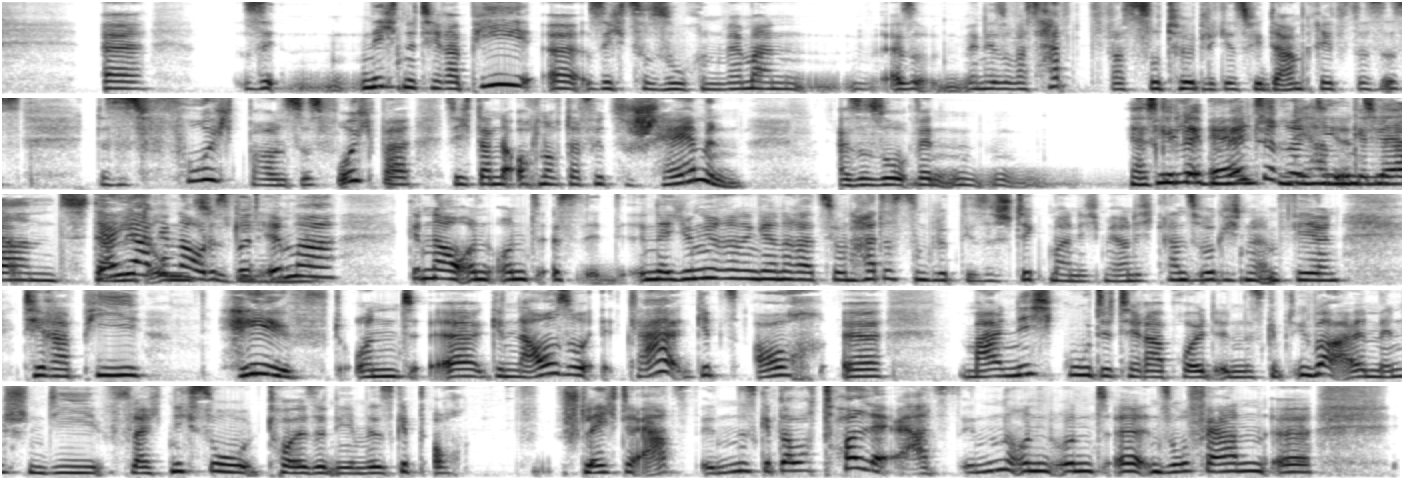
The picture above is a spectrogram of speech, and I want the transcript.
äh, nicht eine Therapie äh, sich zu suchen, wenn man, also wenn ihr sowas habt, was so tödlich ist wie Darmkrebs, das ist, das ist furchtbar und es ist furchtbar, sich dann auch noch dafür zu schämen. Also so, wenn ja, es gibt Ältere, Menschen, die, die haben gelernt, damit Ja, ja, genau. Das wird immer, genau. Und, und es, in der jüngeren Generation hat es zum Glück dieses Stigma nicht mehr. Und ich kann es wirklich nur empfehlen, Therapie hilft. Und äh, genauso, klar, gibt's auch äh, mal nicht gute TherapeutInnen. Es gibt überall Menschen, die vielleicht nicht so toll sind. Es gibt auch schlechte Ärztinnen, es gibt aber auch tolle Ärztinnen und, und äh, insofern äh,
